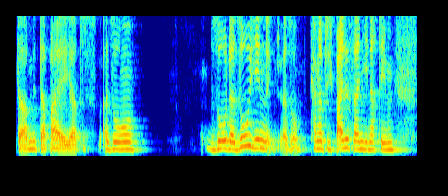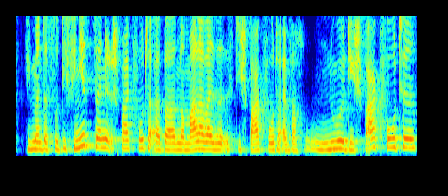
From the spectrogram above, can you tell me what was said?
da mit dabei? Ja, das, also, so oder so, je, also kann natürlich beides sein, je nachdem, wie man das so definiert, seine Sparquote. Aber normalerweise ist die Sparquote einfach nur die Sparquote,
